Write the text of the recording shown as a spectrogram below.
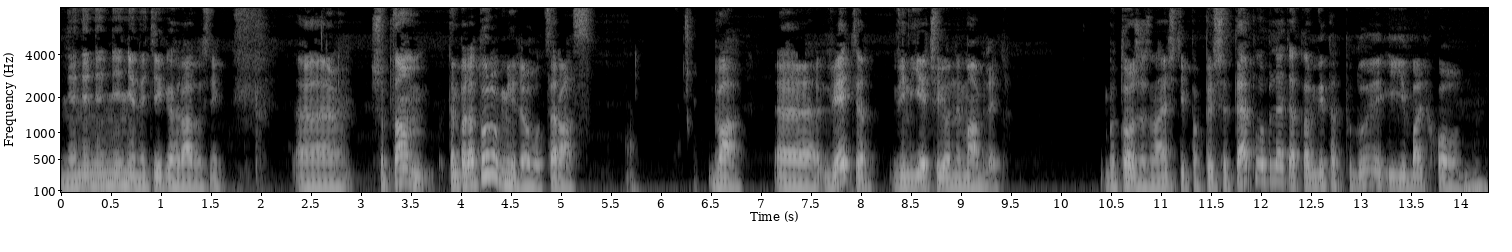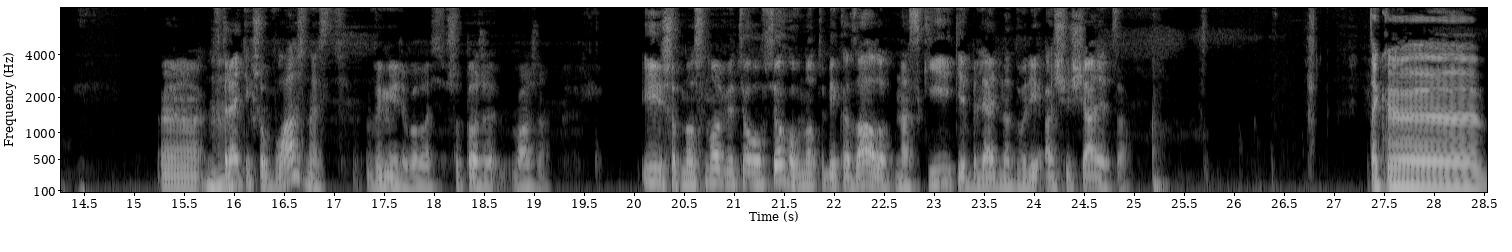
Ні-ні-ні, не тільки градусник. Е, щоб там температуру міряло, це раз. Два. Е, вітер, він є чи його нема, блядь. Бо теж, знаєш, типу, пише тепло, блядь, а там вітер подує і їбать холодно. Е, В-третіх, щоб влажність вимірювалась, що теж важно. І щоб на основі цього всього воно тобі казало, наскільки, блядь, на дворі ощущається. Так, э,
